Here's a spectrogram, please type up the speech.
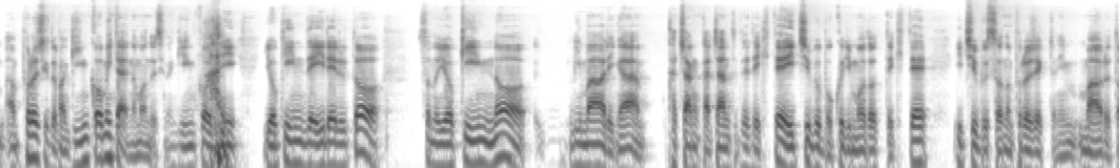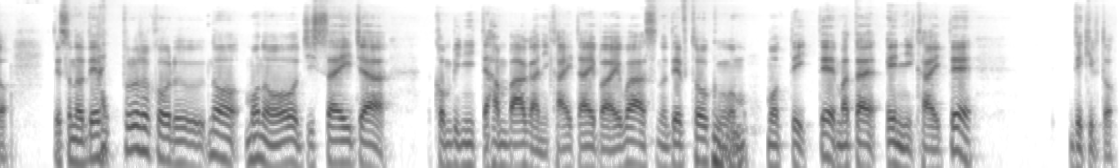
まあ、プロジェクト、まあ銀行みたいなもんですね。銀行に預金で入れると、はい、その預金の利回りがカチャンカチャンと出てきて、一部僕に戻ってきて、一部そのプロジェクトに回ると。で、そのデフプロトコルのものを実際じゃあ、コンビニ行ってハンバーガーに買いたい場合は、そのデフトークンを持って行って、また円に変えてできると。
